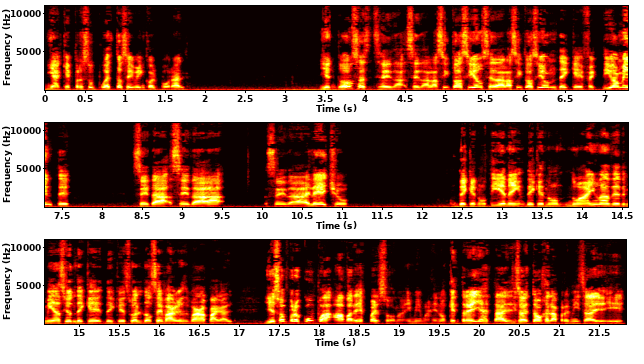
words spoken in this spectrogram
ni a qué presupuesto se iba a incorporar. Y entonces se da, se da la situación, se da la situación de que efectivamente se da, se da, se da el hecho de que no tienen, de que no, no hay una determinación de que, de qué sueldo se van, van a pagar. Y eso preocupa a varias personas. Y me imagino que entre ellas está Elizabeth Toge, la premisa, y,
